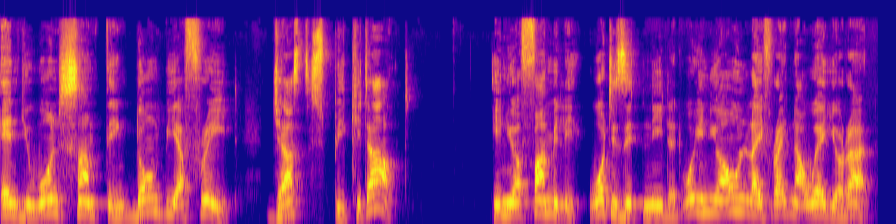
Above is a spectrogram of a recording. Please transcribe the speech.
and you want something, don't be afraid. Just speak it out. In your family, what is it needed? Well, in your own life right now, where you're at,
